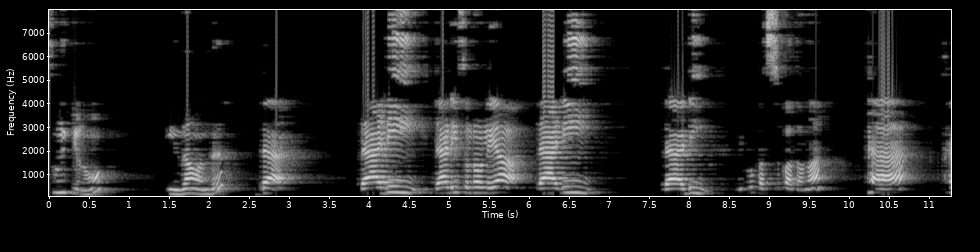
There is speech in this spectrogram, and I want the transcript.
சுழிக்கணும். இதுதான் வந்து டேடி டேடி சொல்றோம் இல்லையா? டேடி டேடி. இப்போ ஃபர்ஸ்ட் பார்த்தோம்னா ட ட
